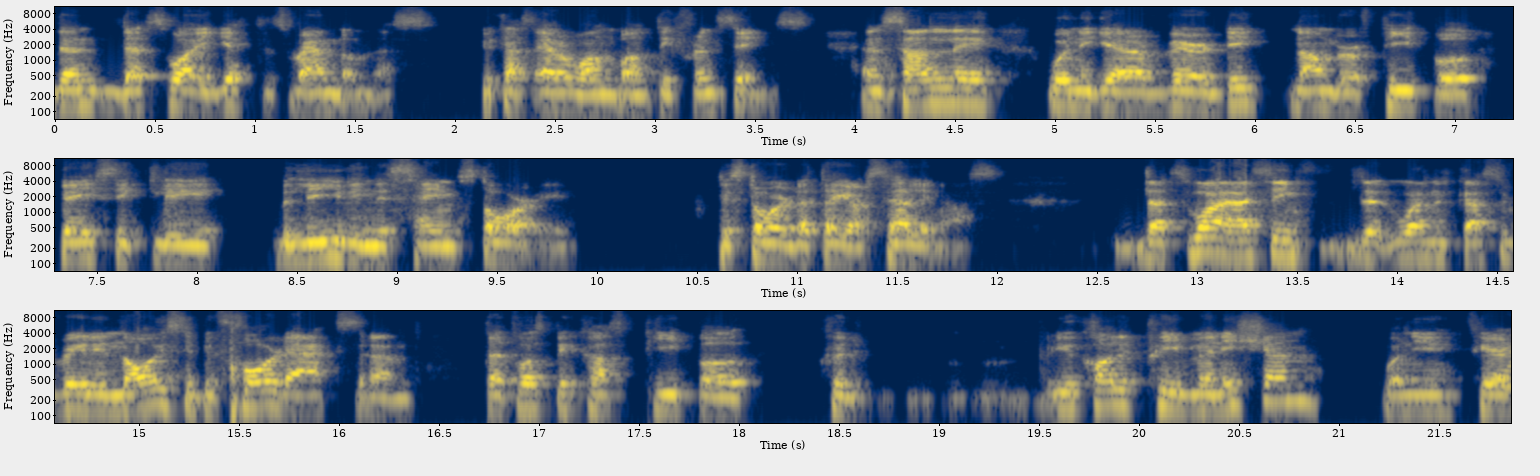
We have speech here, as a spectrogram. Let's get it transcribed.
then that's why you get this randomness because everyone wants different things. And suddenly, when you get a very big number of people basically believing the same story, the story that they are selling us, that's why I think that when it got really noisy before the accident, that was because people could, you call it premonition, when you feel,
